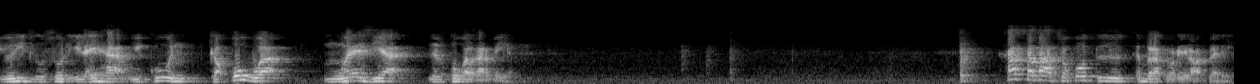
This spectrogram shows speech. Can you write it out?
يريد الوصول إليها ويكون كقوة موازية للقوة الغربية. خاصة بعد سقوط الإمبراطورية العثمانية.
